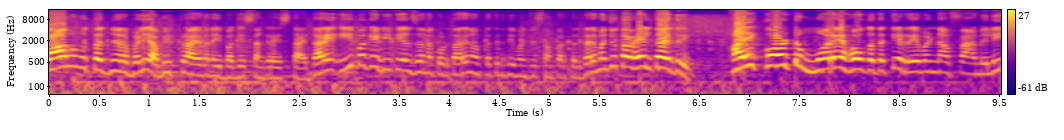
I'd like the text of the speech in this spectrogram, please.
ಕಾನೂನು ತಜ್ಞರ ಬಳಿ ಅಭಿಪ್ರಾಯವನ್ನ ಈ ಬಗ್ಗೆ ಸಂಗ್ರಹಿಸ್ತಾ ಇದ್ದಾರೆ. ಈ ಬಗ್ಗೆ ಡೀಟೇಲ್ಸ್ ಅನ್ನ ಕೊಡ್ತಾರೆ ನಮ್ಮ ಪ್ರತಿನಿಧಿ ಮಂಜು ಸಂಪರ್ಕದಲ್ಲಿದ್ದಾರೆ. ಮಂಜು, ತಾವು ಹೇಳ್ತಾ ಇದ್ರಿ, ಹೈಕೋರ್ಟ್ ಮೊರೆ ಹೋಗೋದಕ್ಕೆ ರೇವಣ್ಣ ಫ್ಯಾಮಿಲಿ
